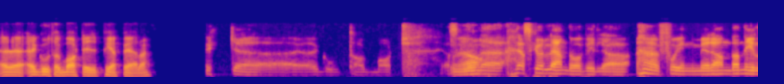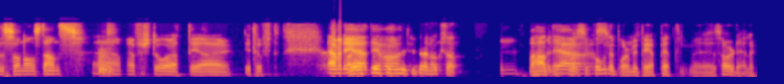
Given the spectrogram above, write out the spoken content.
Är det, är det godtagbart i PP eller? Mycket eh, godtagbart. Jag skulle, ja. jag skulle ändå vilja få in Miranda Nilsson någonstans. Eh, men jag förstår att det är, det är tufft. Ja, men det, ja, det var... lite på den också. Mm. Vad hade vi för positioner på dem i PP? Sa du det eller?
